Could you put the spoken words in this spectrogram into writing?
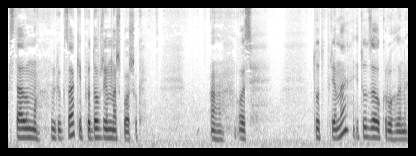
Ставимо в рюкзак і продовжуємо наш пошук. Ага, ось тут пряме і тут заокруглене.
